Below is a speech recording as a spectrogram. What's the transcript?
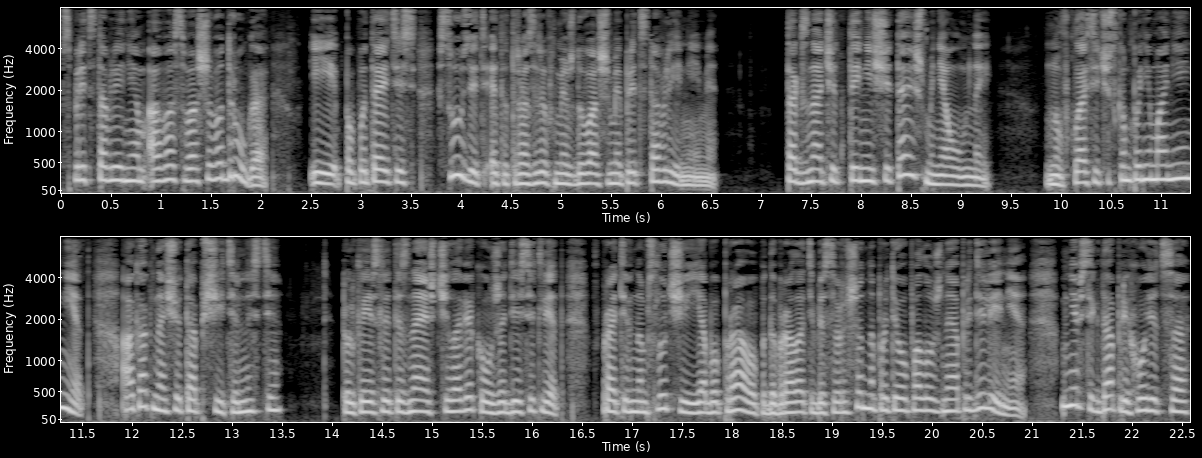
с представлением о вас вашего друга, и попытайтесь сузить этот разрыв между вашими представлениями. Так значит, ты не считаешь меня умной? Ну, в классическом понимании нет. А как насчет общительности? Только если ты знаешь человека уже 10 лет. В противном случае я бы право подобрала тебе совершенно противоположное определение. Мне всегда приходится...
